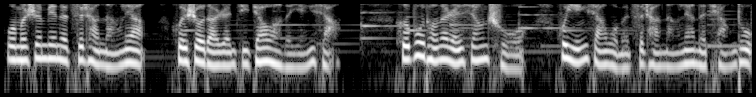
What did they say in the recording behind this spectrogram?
我们身边的磁场能量会受到人际交往的影响，和不同的人相处会影响我们磁场能量的强度。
